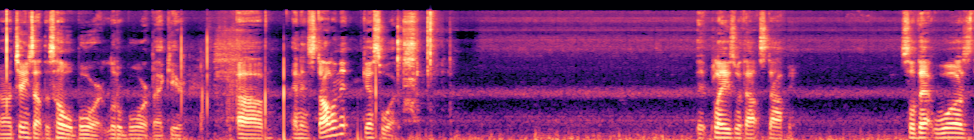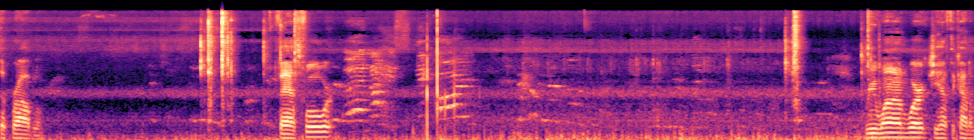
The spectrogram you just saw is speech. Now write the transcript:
uh, changed out this whole board, little board back here. Um, and installing it, guess what? It plays without stopping. So that was the problem. Fast forward. Rewind works. You have to kind of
